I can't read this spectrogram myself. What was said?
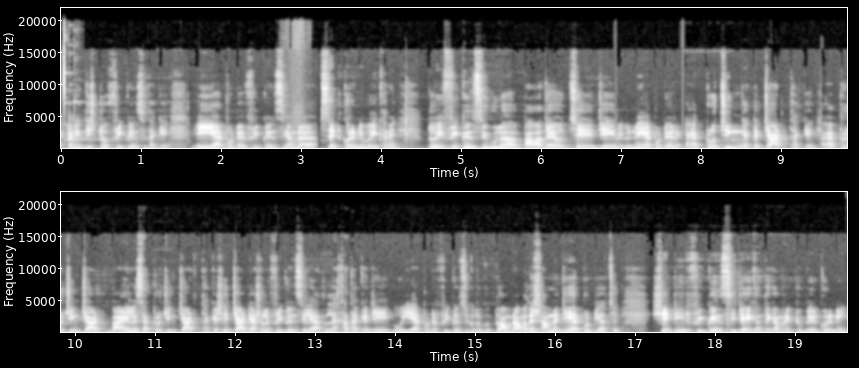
একটা নির্দিষ্ট ফ্রিকোয়েন্সি থাকে। এই এয়ারপোর্টের ফ্রিকোয়েন্সি আমরা সেট করে নেব এখানে। তো এই ফ্রিকোয়েন্সিগুলো পাওয়া যায় হচ্ছে যে বিভিন্ন এয়ারপোর্টের অ্যাপ্রোচিং একটা চার্ট থাকে। অ্যাপ্রোচিং চার্ট বা আইএলএস অ্যাপ্রোচিং চার্ট থাকে। সেই চার্টে আসলে ফ্রিকোয়েন্সি লেখা থাকে যে ওই এয়ারপোর্টের ফ্রিকোয়েন্সি কত তো আমরা আমাদের সামনে যে এয়ারপোর্টটি আছে, সেটির ফ্রিকোয়েন্সিটা এখান থেকে আমরা একটু বের করে নিই।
